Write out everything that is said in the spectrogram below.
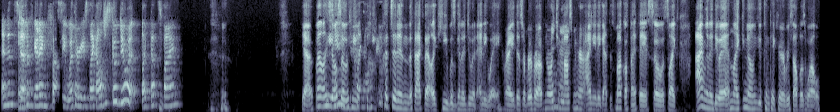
And instead and, of getting fussy with her, he's like, "I'll just go do it. Like that's fine." yeah, well, he also he, he puts it in the fact that like he was gonna do it anyway, right? There's a river up north, mm-hmm. two miles from here. I need to get this muck off my face, so it's like I'm gonna do it, and like you know, you can take care of yourself as well.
